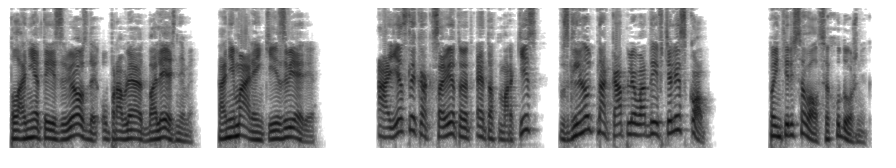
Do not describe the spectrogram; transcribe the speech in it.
Планеты и звезды управляют болезнями, а не маленькие звери. А если, как советует этот маркиз, взглянуть на каплю воды в телескоп? Поинтересовался художник.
